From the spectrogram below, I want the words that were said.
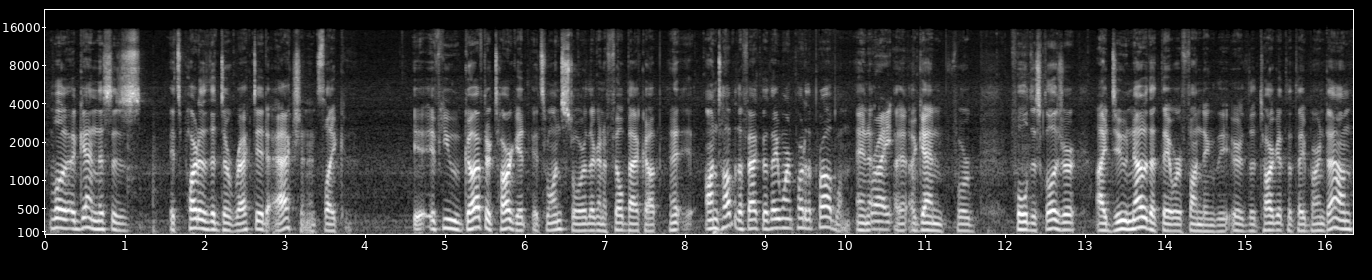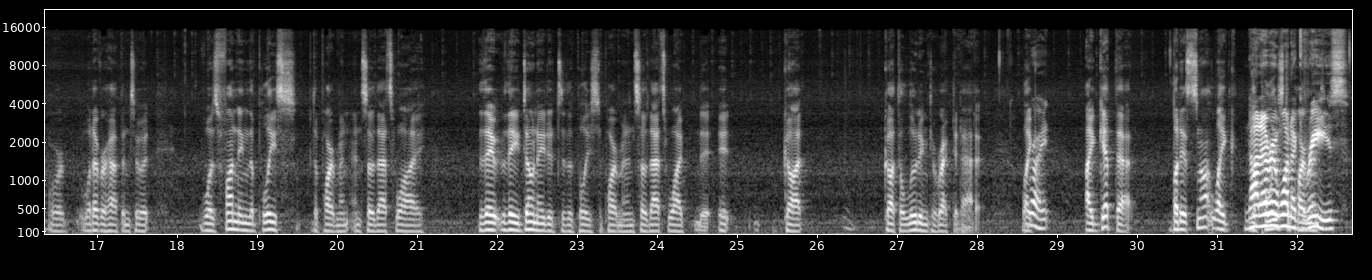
Well, again, this is it's part of the directed action. It's like if you go after Target, it's one store, they're going to fill back up. And it, on top of the fact that they weren't part of the problem. And Right. uh, again, for full disclosure, I do know that they were funding the or the Target that they burned down or whatever happened to it was funding the police department, and so that's why they they donated to the police department, and so that's why it, it got got the looting directed at it. Like right I get that, but it's not like not everyone agrees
